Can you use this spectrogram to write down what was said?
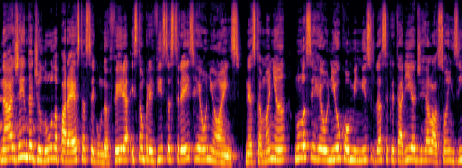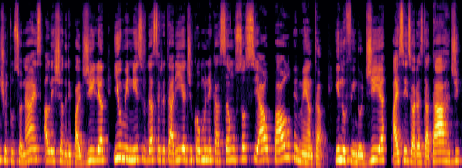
Na agenda de Lula para esta segunda-feira estão previstas três reuniões. Nesta manhã, Lula se reuniu com o ministro da Secretaria de Relações Institucionais, Alexandre Padilha, e o ministro da Secretaria de Comunicação Social, Paulo Pimenta. E no fim do dia, às seis horas da tarde,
